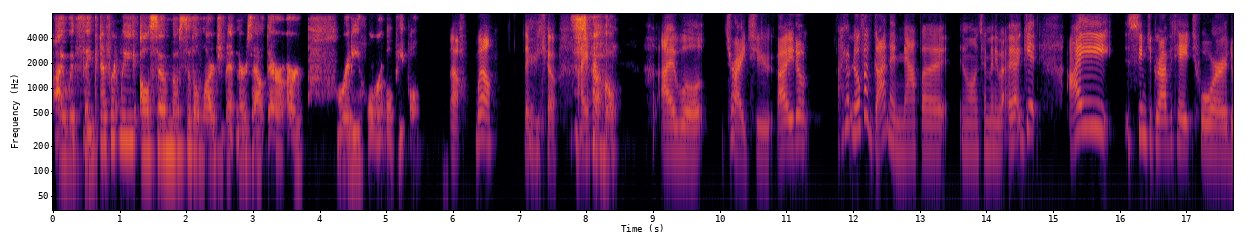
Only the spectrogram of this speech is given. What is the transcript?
I would think differently. Also, most of the large vintners out there are pretty horrible people. Oh, well, there you go. So, I have, I will try to I don't I don't know if I've gotten a Napa in a long time anyway. I get I seem to gravitate toward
